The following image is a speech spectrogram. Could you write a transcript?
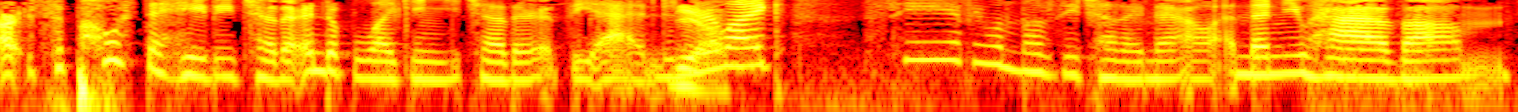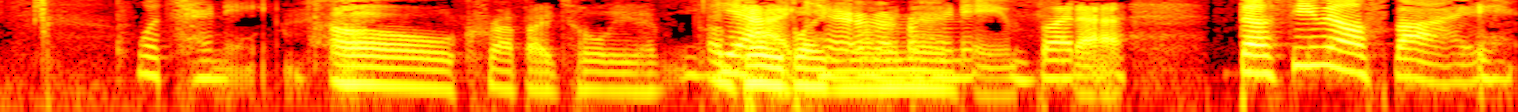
are supposed to hate each other end up liking each other at the end and Yeah. you're like see everyone loves each other now and then you have um what's her name Oh crap! I totally have. I'm yeah, totally I can't remember her her name. name, but uh, the female spy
